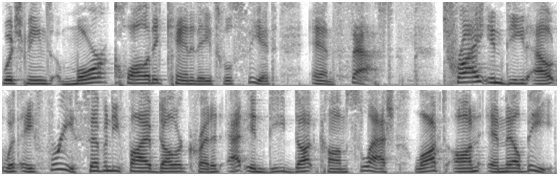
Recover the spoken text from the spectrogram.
which means more quality candidates will see it and fast. Try Indeed out with a free $75 credit at Indeed.com slash locked on MLB.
